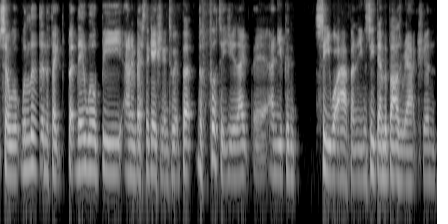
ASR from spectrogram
So we'll, we'll learn the fate, but there will be an investigation into it. But the footage is out there, and you can see what happened. You can see Demba Ba's reaction,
